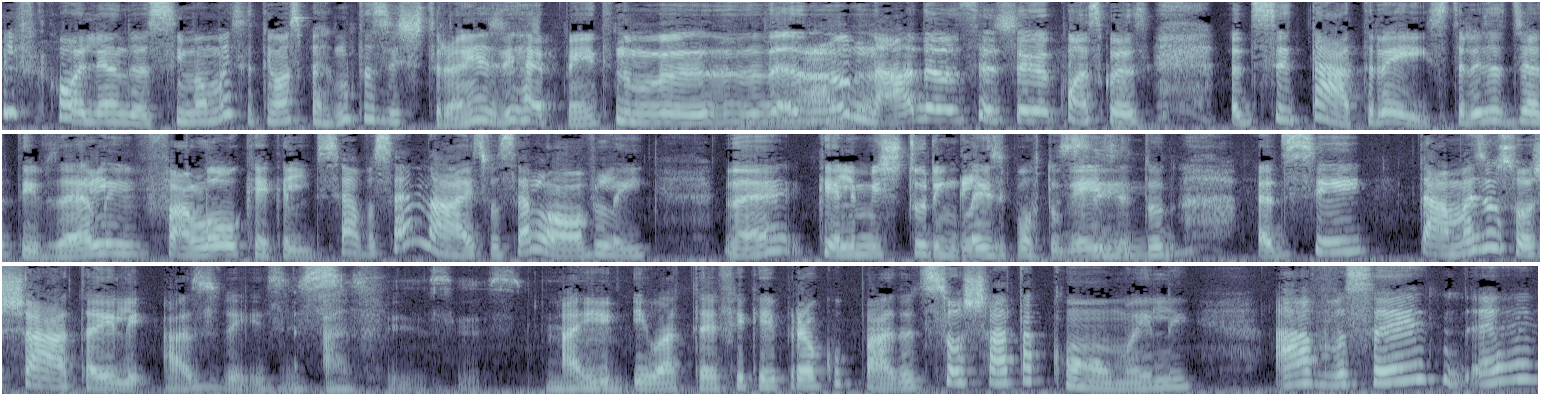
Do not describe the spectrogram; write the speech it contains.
ele ficou olhando assim, mamãe, você tem umas perguntas estranhas, de repente, no nada, no nada você chega com as coisas. Eu disse, tá, três, três adjetivos. Aí ele falou o que é que ele disse? Ah, você é nice, você é lovely, né? Que ele mistura inglês e português Sim. e tudo. Eu disse, tá, mas eu sou chata? Ele, às vezes. Às vezes. Aí hum. eu até fiquei preocupada. Eu disse, sou chata como? Ele, ah, você é,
